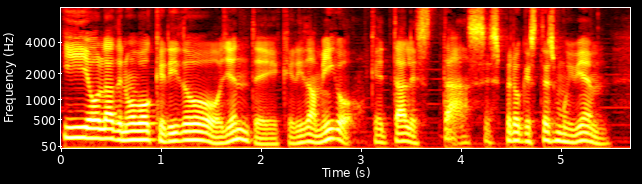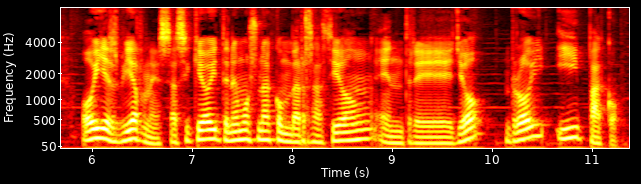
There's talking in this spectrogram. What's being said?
Y hola de nuevo querido oyente, querido amigo, ¿qué tal estás? Espero que estés muy bien. Hoy es viernes, así que hoy tenemos una conversación entre yo, Roy y Paco.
